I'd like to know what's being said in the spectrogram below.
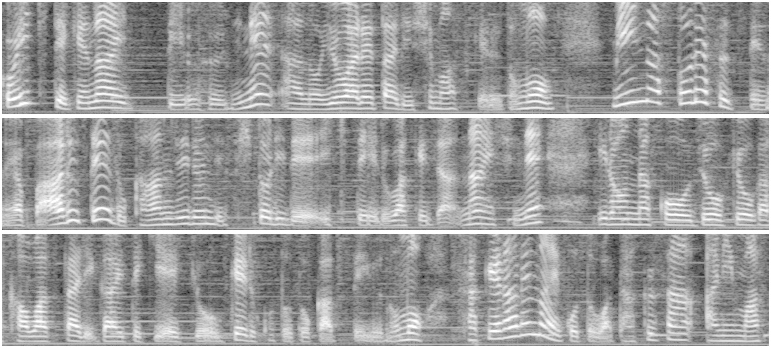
こう生きていけないっていう風にねあの言われたりしますけれどもみんなストレスっていうのはやっぱある程度感じるんです一人で生きているわけじゃないしねいろんなこう状況が変わったり外的影響を受けることとかっていうのも避けられないことはたくさんあります。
